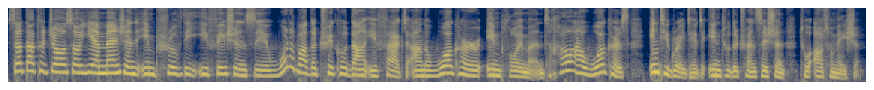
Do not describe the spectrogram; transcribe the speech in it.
So, Dr. Zhou, so Yan mentioned improve the efficiency. What about the trickle down effect on the worker employment? How are workers integrated into the transition to automation?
